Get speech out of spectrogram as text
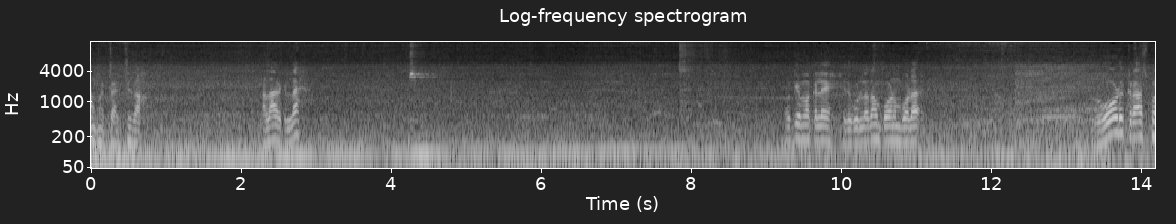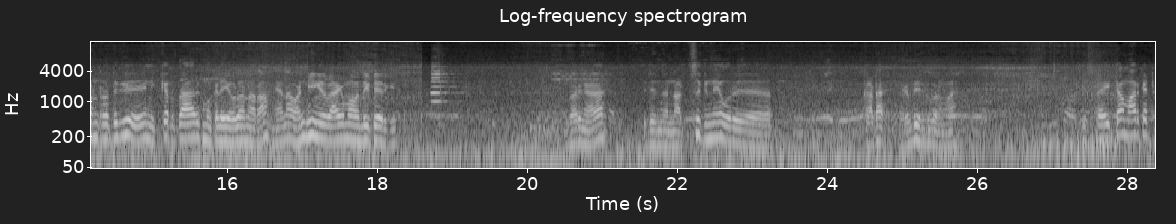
ஆமாம் சர்ச்சு தான். நல்லா இருக்குல்ல ஓகே மக்களே இதுக்குள்ளே தான் போகணும் போல். ரோடு கிராஸ் பண்ணுறதுக்கு நிற்கிறதா இருக்கு மக்களே எவ்வளோ நேரம்? ஏன்னா வண்டி இங்கே வேகமாக வந்துக்கிட்டே இருக்கு. பாருங்க இது இந்த நட்ஸுக்குன்னே ஒரு கடை. எப்படி இருக்கு பாருங்க. ஸ்ட்ரைட்டாக மார்க்கெட்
